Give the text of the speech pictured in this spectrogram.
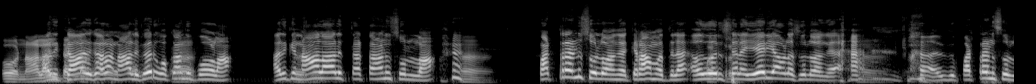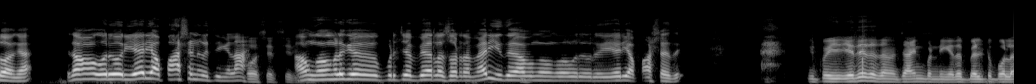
ஓ நாலாவது காது காலம் நாலு பேர் உட்காந்து போகலாம். அதுக்கு. நாலு ஆள் தட்டான்னு சொல்லலாம். தட்டான். பற்றன்னு சொல்லுவாங்க கிராமத்துல. அது ஒரு சில ஏரியாவுல சொல்லுவாங்க. இது பற்றன்னு சொல்லுவாங்க. இதான் ஒரு ஒரு ஏரியா பாஷன்னு வச்சுங்களேன். ஓ சரி சரி. அவங்க அவங்களுக்கு பிடிச்ச பேர்ல சொல்ற மாதிரி இது அவங்க ஒரு ஒரு ஏரியா பாஷை இது இப்போ எது எது ஜாயின் பண்ணீங்க? ஏதோ பெல்ட் போல?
